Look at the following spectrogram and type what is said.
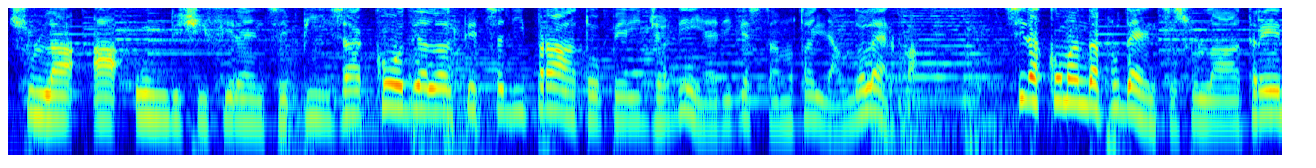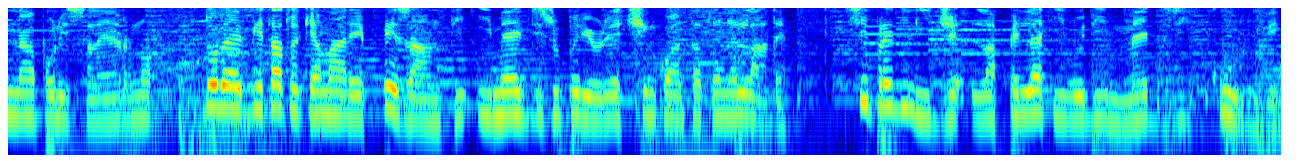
Sulla A11 Firenze-Pisa, code all'altezza di Prato per i giardinieri che stanno tagliando l'erba. Si raccomanda prudenza sulla A3 Napoli-Salerno, dove è vietato chiamare pesanti i mezzi superiori a 50 tonnellate. Si predilige l'appellativo di mezzi curvi.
